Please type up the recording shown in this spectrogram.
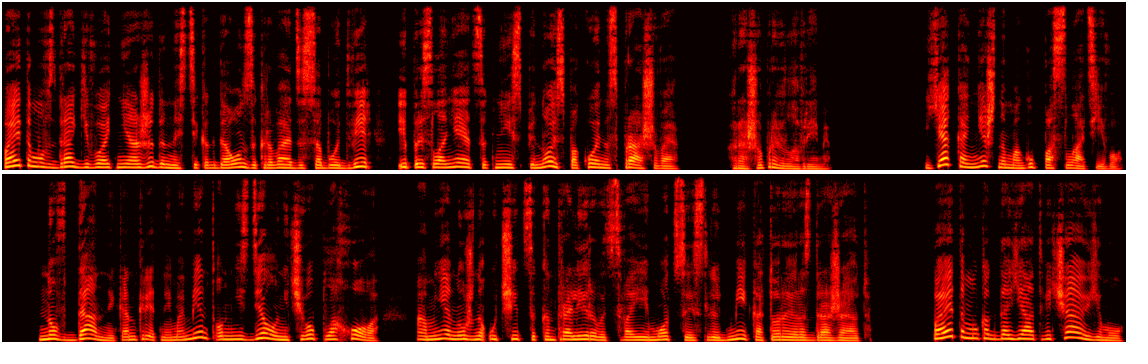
Поэтому вздрагиваю от неожиданности, когда он закрывает за собой дверь и прислоняется к ней спиной, спокойно спрашивая. «Хорошо провела время». Я, конечно, могу послать его. Но в данный конкретный момент он не сделал ничего плохого, а мне нужно учиться контролировать свои эмоции с людьми, которые раздражают. Поэтому, когда я отвечаю ему,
